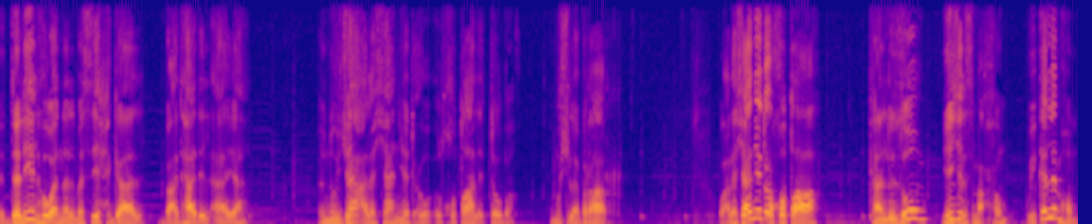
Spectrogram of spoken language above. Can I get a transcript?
الدليل هو أن المسيح قال بعد هذه الآية أنه جاء علشان يدعو الخطاة للتوبة ومش الأبرار. وعلشان يدعو خطاة كان لزوم يجلس معهم ويكلمهم.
